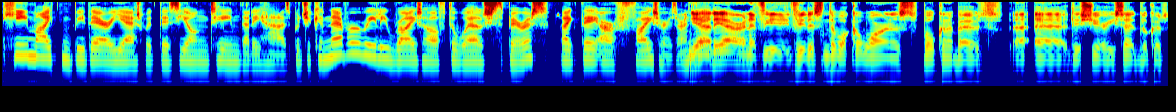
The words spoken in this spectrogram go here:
he mightn't be there yet with this young team that he has, but you can never really write off the Welsh spirit. Like they are fighters, aren't Yeah, they? Yeah, they are. And if you if you listen to what Warren has spoken about uh, uh, this year, he said, "Look at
